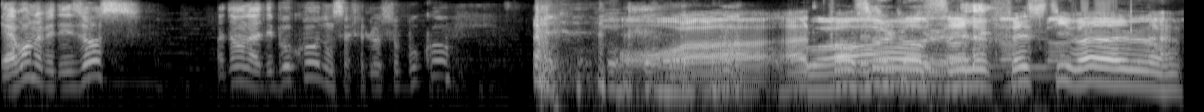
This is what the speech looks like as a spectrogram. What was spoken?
Et avant, on avait des os. Maintenant, on a des bocaux, donc ça fait de l'osso boco. Oh, attention, Oh, c'est le festival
